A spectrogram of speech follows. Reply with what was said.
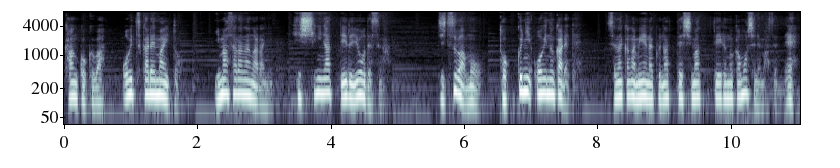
韓国は追いつかれまいと今更ながらに必死になっているようですが、実はもうとっくに追い抜かれて背中が見えなくなってしまっているのかもしれませんね。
